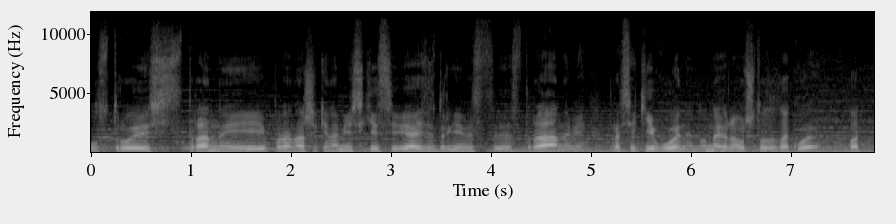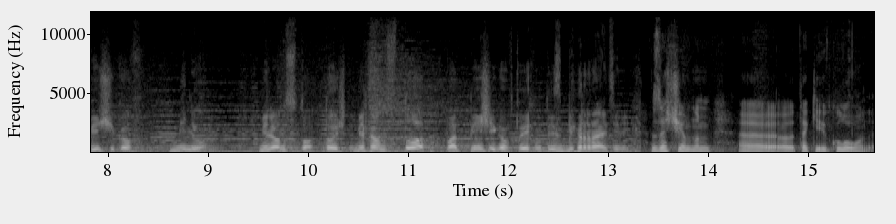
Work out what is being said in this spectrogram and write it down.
устрою страны, про наши экономические связи с другими странами, про всякие войны. Ну, наверное, вот что-то такое. Подписчиков миллион. Миллион сто, точно. Миллион сто подписчиков твоих вот избирателей. Зачем нам э, такие клоуны?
